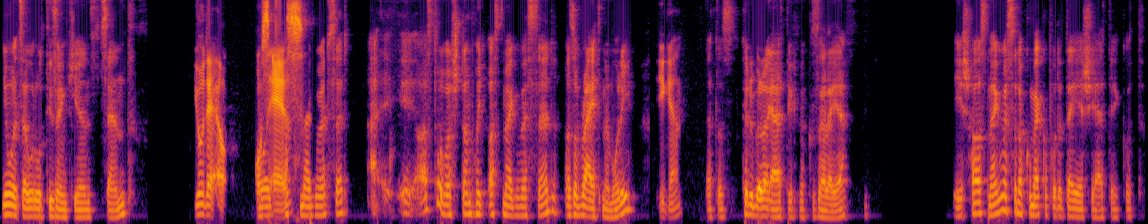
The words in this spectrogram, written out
8 euró 19 cent. Jó, de az ez? Azt megveszed. Azt olvastam, hogy azt megveszed, az a Bright Memory. Igen. Tehát az körülbelül a játéknak az eleje. És ha azt megveszed, akkor megkapod a teljes játékot.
